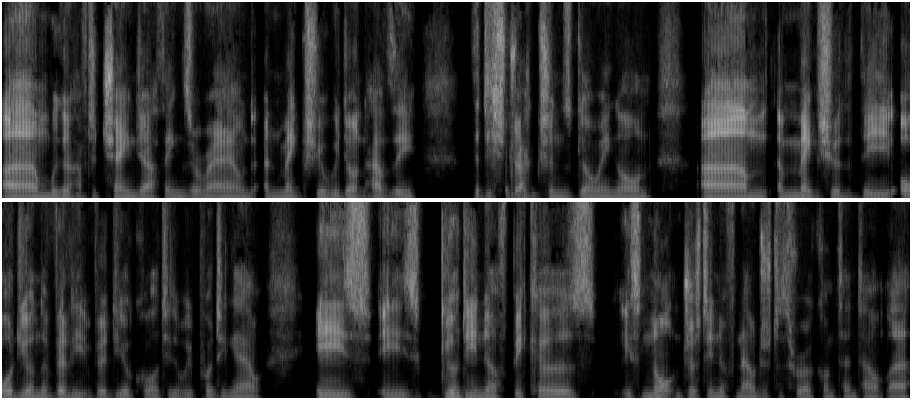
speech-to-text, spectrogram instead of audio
um, we're going to have to change our things around and make sure we don't have the the distractions going on um, and make sure that the audio and the video, video quality that we're putting out is is good enough because it's not just enough now just to throw content out there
